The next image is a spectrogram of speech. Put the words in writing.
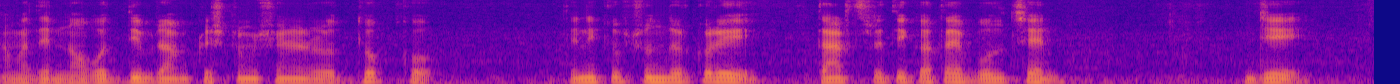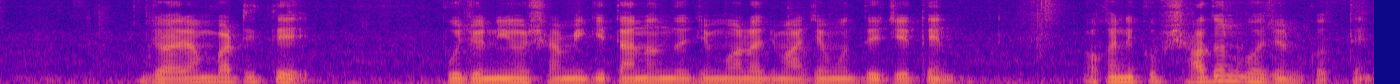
আমাদের নবদ্বীপ রামকৃষ্ণ মিশনের অধ্যক্ষ, তিনি খুব সুন্দর করে তাঁর স্মৃতিকথায় বলছেন যে, জয়রামবাটিতে পূজনীয় স্বামী গীতানন্দজি মহারাজ মাঝে মধ্যে যেতেন, ওখানে খুব সাধন ভোজন করতেন।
